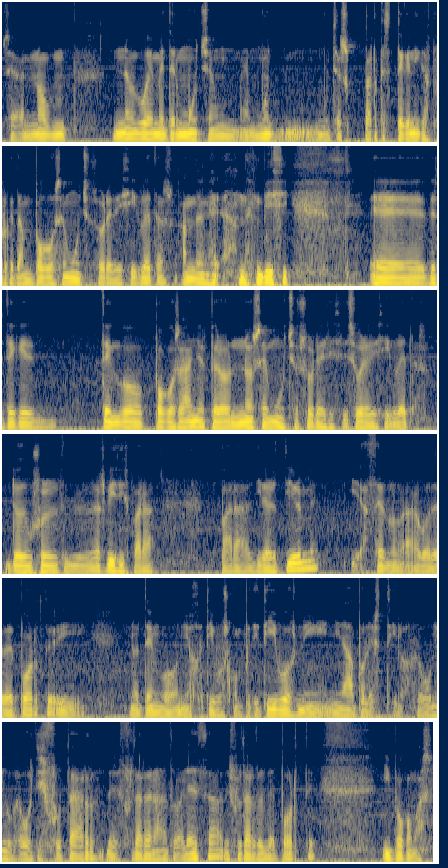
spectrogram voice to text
O sea, no, no me voy a meter mucho en, muchas partes técnicas porque tampoco sé mucho sobre bicicletas, ando en, ando en bici eh, desde que tengo pocos años, pero no sé mucho sobre, sobre bicicletas. Yo uso las bicis para, para divertirme y hacer algo de deporte y no tengo ni objetivos competitivos ni, ni nada por el estilo. Lo único que hago es disfrutar, disfrutar de la naturaleza, disfrutar del deporte y poco más.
